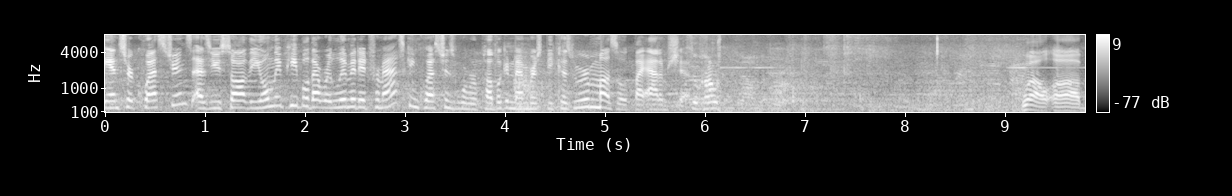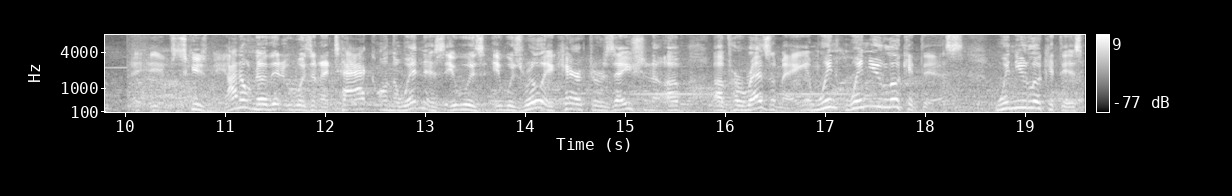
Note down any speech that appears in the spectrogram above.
answer questions. As you saw, the only people that were limited from asking questions were Republican members because we were muzzled by Adam Schiff. Well, uh, excuse me. I don't know that it was an attack on the witness. It was it was really a characterization of, of her resume. And when when you look at this, when you look at this,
